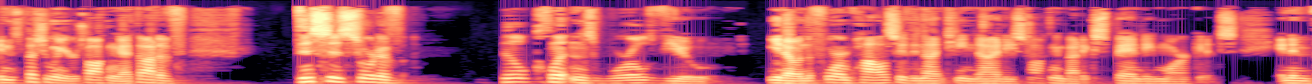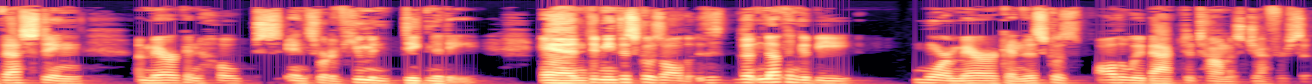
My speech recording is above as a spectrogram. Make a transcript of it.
and especially when you were talking, I thought of this is sort of Bill Clinton's worldview you know, in the foreign policy of the 1990s, talking about expanding markets and investing American hopes in sort of human dignity. And I mean, this goes all, this, nothing could be more American. This goes all the way back to Thomas Jefferson.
